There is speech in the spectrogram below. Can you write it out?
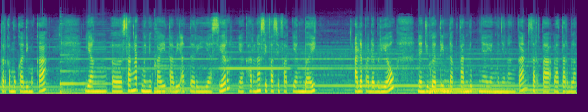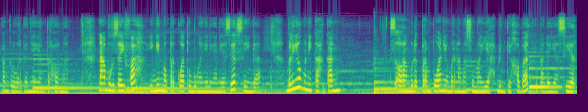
terkemuka di Mekah yang e, sangat menyukai tabiat dari Yasir ya karena sifat-sifat yang baik ada pada beliau dan juga tindak tanduknya yang menyenangkan serta latar belakang keluarganya yang terhormat. Nah, Abu Huzaifah ingin memperkuat hubungannya dengan Yasir sehingga beliau menikahkan seorang budak perempuan yang bernama Sumayyah binti Khabat kepada Yasir.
